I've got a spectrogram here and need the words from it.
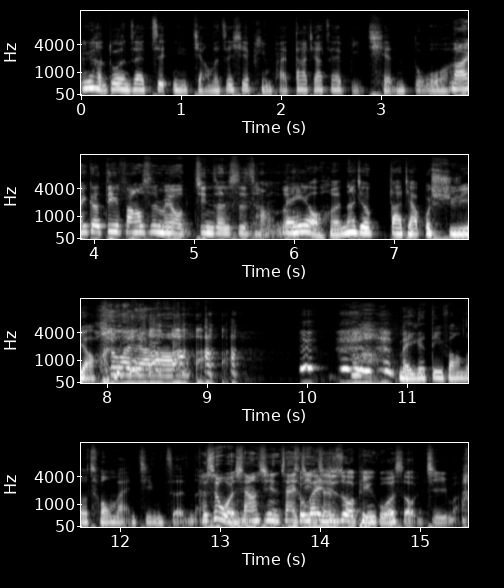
因为很多人在这你讲的这些品牌，大家在比钱多啊。哪一个地方是没有竞争市场的？没有，那就大家不需要。对呀、啊。每个地方都充满竞争的。可是我相信，在除非你是做苹果手机嘛。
